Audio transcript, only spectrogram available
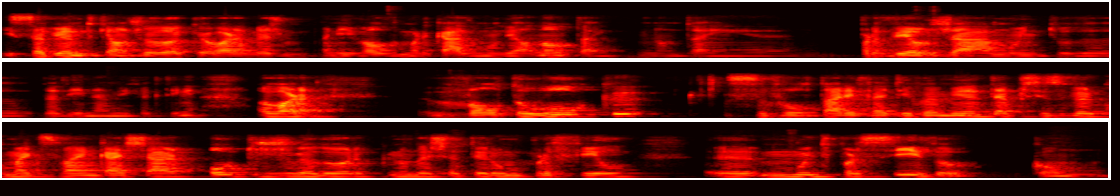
e sabendo que é um jogador que agora mesmo a nível de mercado mundial não tem, não tem, eh, perdeu já muito de, da dinâmica que tinha. Agora, volta o Hulk, se voltar efetivamente, é preciso ver como é que se vai encaixar outro jogador que não deixa de ter um perfil eh, muito parecido, com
